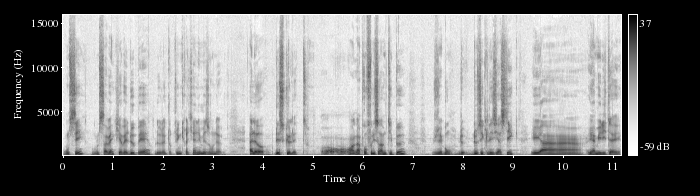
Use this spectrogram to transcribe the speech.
On sait, on le savait, qu'il y avait deux pères de la doctrine chrétienne et Maisonneuve. Alors, des squelettes. En approfondissant un petit peu, j'ai bon, deux, ecclésiastiques et un militaire.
